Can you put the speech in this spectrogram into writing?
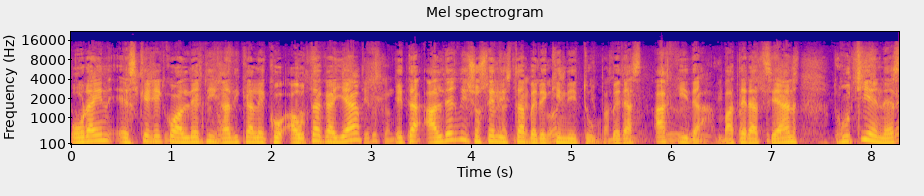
orain eskerreko alderdi radikaleko autagaia eta alderdi sozialista berekin ditu. Beraz, argi da, bateratzean, gutienez,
